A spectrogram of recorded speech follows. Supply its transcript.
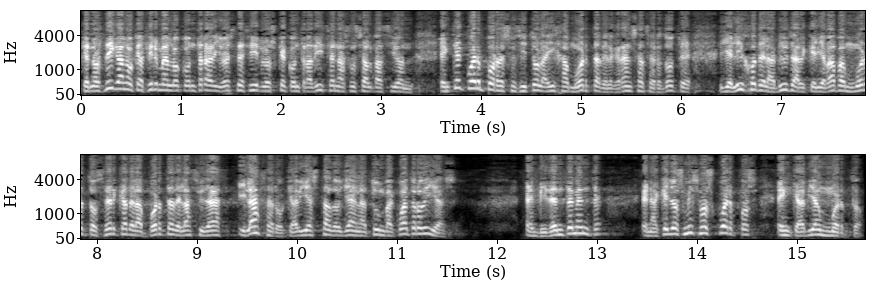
Que nos digan lo que afirman lo contrario, es decir, los que contradicen a su salvación. ¿En qué cuerpo resucitó la hija muerta del gran sacerdote y el hijo de la viuda al que llevaban muerto cerca de la puerta de la ciudad y Lázaro, que había estado ya en la tumba cuatro días? Evidentemente, en aquellos mismos cuerpos en que habían muerto,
